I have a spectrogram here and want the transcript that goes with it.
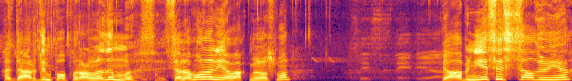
Ha derdim papır anladın mı? Telefona niye bakmıyorsun Osman? Sessizdeydi ya. Ya abi niye sessiz alıyorsun ya?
